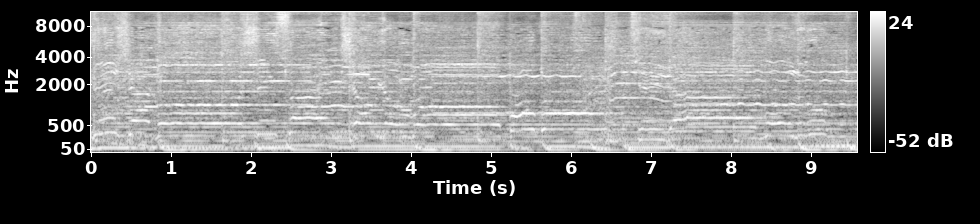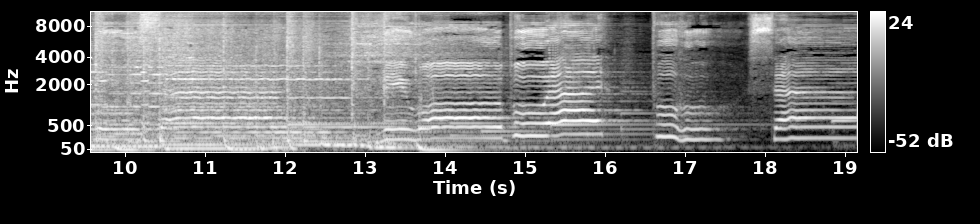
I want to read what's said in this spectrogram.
雨下若心酸，就由我保管。天涯陌路不散，你我不 sad.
